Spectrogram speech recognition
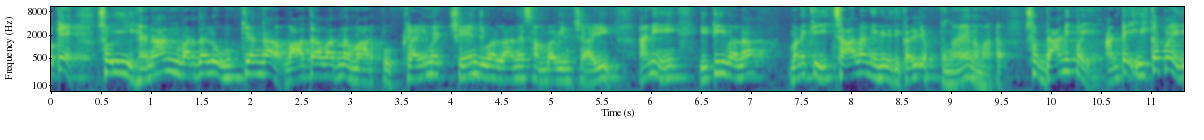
ఓకే సో ఈ హెనాన్ వరదలు ముఖ్యంగా వాతావరణ మార్పు క్లైమేట్ చేంజ్ వల్లనే సంభవించాయి అని ఇటీవల మనకి చాలా నివేదికలు చెప్తున్నాయి అన్నమాట సో దానిపై అంటే ఇకపై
